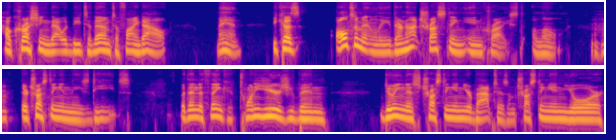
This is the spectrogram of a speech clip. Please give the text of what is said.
how crushing that would be to them to find out, man, because ultimately they're not trusting in Christ alone. Mhm. They're trusting in these deeds. But then to think 20 years you've been doing this, trusting in your baptism, trusting in your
